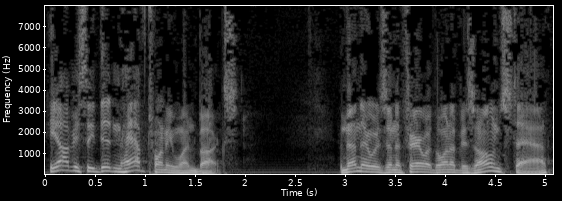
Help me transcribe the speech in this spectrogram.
He obviously didn't have 21 bucks. And then there was an affair with one of his own staff.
